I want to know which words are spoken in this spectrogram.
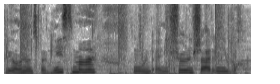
Wir hören uns beim nächsten Mal und einen schönen Start in die Woche.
